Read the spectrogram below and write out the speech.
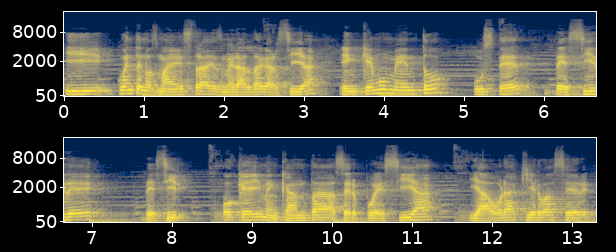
Y cuéntenos, maestra Esmeralda García, ¿en qué momento usted decide decir, ok, me encanta hacer poesía y ahora quiero hacer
